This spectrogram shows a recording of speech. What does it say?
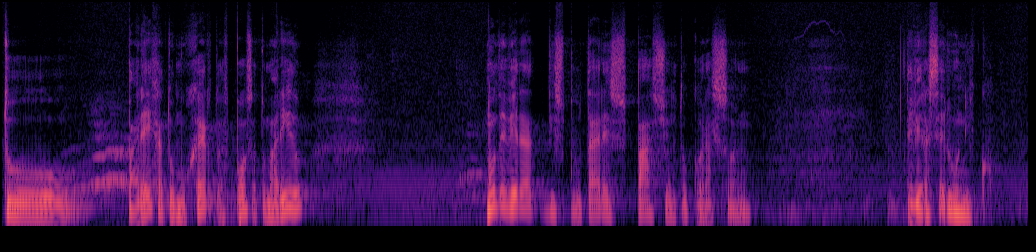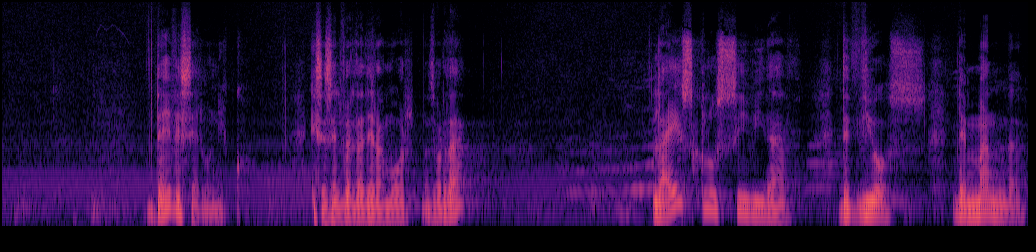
Tu pareja, tu mujer, tu esposa, tu marido, no debiera disputar espacio en tu corazón. Debiera ser único. Debe ser único. Ese es el verdadero amor, ¿no es verdad? La exclusividad de Dios demanda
